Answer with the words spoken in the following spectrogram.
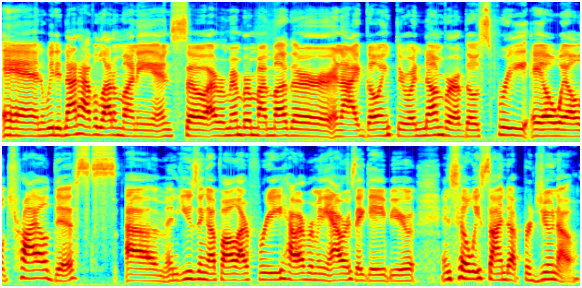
And we did not have a lot of money. And so I remember my mother and I going through a number of those free AOL trial discs um, and using up all our free, however many hours they gave you, until we signed up for Juno.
